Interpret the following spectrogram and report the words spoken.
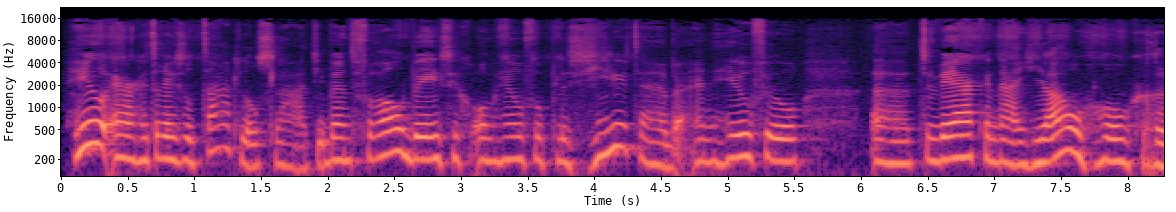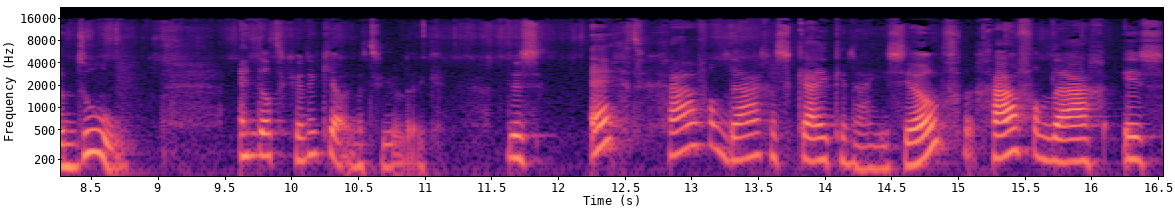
heel erg het resultaat loslaat. Je bent vooral bezig om heel veel plezier te hebben en heel veel uh, te werken naar jouw hogere doel. En dat gun ik jou natuurlijk. Dus echt, ga vandaag eens kijken naar jezelf. Ga vandaag eens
